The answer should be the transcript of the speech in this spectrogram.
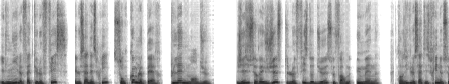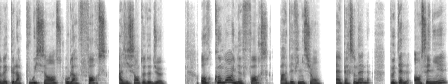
Il nie le fait que le Fils et le Saint-Esprit sont comme le Père, pleinement Dieu. Jésus serait juste le Fils de Dieu sous forme humaine, tandis que le Saint-Esprit ne serait que la puissance ou la force agissante de Dieu. Or, comment une force, par définition impersonnelle, peut-elle enseigner,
